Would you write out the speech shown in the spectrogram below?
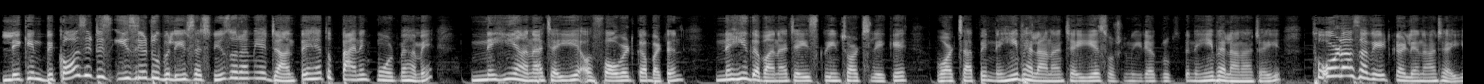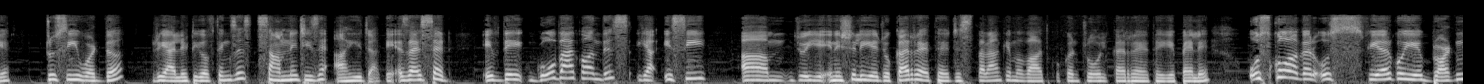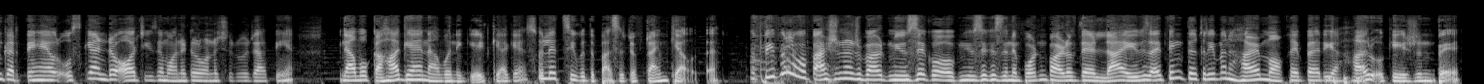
लेकिन because it is easier to believe such news और हम ये जानते हैं तो पैनिक मोड में हमें नहीं आना चाहिए और फॉरवर्ड का बटन नहीं दबाना चाहिए स्क्रीन लेके व्हाट्सएप पे नहीं फैलाना चाहिए सोशल मीडिया ग्रुप्स पे नहीं फैलाना चाहिए। थोड़ा सा वेट कर लेना चाहिए to see what the reality of things सामने चीज़ें आ ही जाती है। As I said if they go back on this या इसी जो ये इनिशियली ये जो कर रहे थे, जिस तरह के मवाद को कंट्रोल कर रहे थे ये पहले, उसको अगर उस फियर को ये ब्रॉडन करते हैं और उसके अंडर और चीज़ें मॉनिटर होना शुरू हो जाती हैं, ना वो कहा गया, ना वो निगेट किया गया। So let's see with the passage of time क्या होता है। People who passionate about music और music is an important part of their lives I think तकरीबन हर मौके पर या हर ओकेजन पे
